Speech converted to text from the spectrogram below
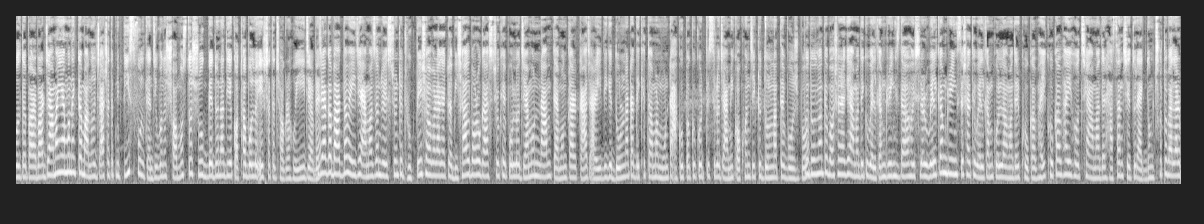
বলতে পারব। আর জামাই এমন একটা মানুষ, যার সাথে আপনি পিসফুল কেন? জীবনের সমস্ত সুখ বেদনা দিয়ে কথা বলল, এর সাথে ঝগড়া হয়েই যাবে। জায়গা বাদ দাও, এই যে অ্যামাজন রেস্টুরেন্টে ঢুকতেই সবার আগে একটা বিশাল বড় গাছ চোখে পড়ল, যেমন নাম তেমন তার কাজ। আর এইদিকে দোলনাটা দেখে তো আমার মনটা আকুপাকু করতেছিল যে আমি কখন যে একটু দোলনাতে বসবো। তো দোলনাতে বসার আগে আমাদেরকে ওয়েলকাম ড্রিঙ্কস দেওয়া হয়েছিল, আর ওয়েলকাম ড্রিঙ্কস এর সাথে ওয়েলকাম করল আমাদের খোকা ভাই। খোকা ভাই হচ্ছে আমাদের হাসান সেতুর একদম ছোটবেলার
